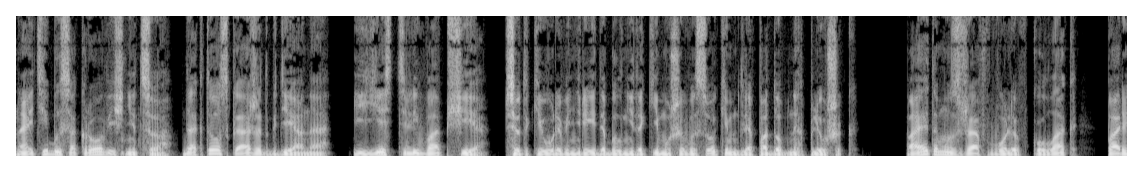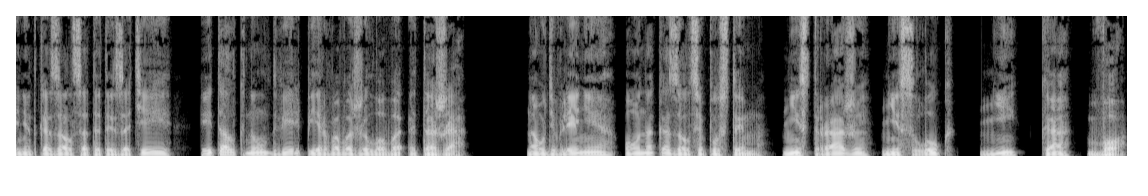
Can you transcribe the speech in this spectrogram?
Найти бы сокровищницу, да кто скажет, где она, и есть ли вообще. Все-таки уровень рейда был не таким уж и высоким для подобных плюшек. Поэтому, сжав волю в кулак, парень отказался от этой затеи и толкнул дверь первого жилого этажа. На удивление, он оказался пустым. Ни стражи, ни слуг, никого.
